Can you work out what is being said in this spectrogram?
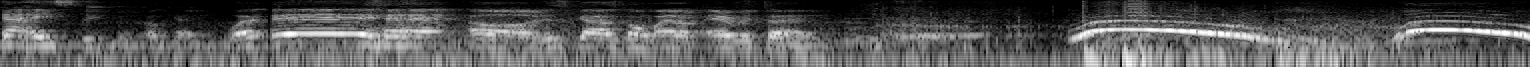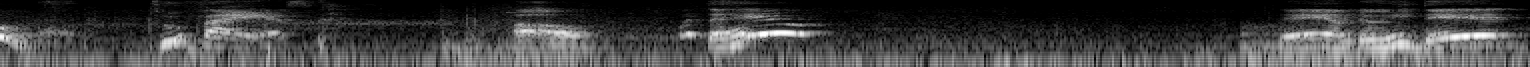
Yeah, he's sleeping. Okay. What? Hey! Oh, this guy's gonna light up everything. Woo! Woo! Too fast. Uh-oh. What the hell? Damn, dude, he dead?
